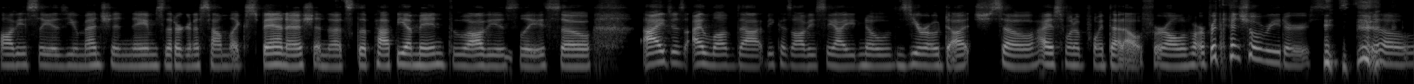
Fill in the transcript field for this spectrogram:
obviously, as you mentioned, names that are going to sound like Spanish, and that's the papiamento, obviously. So I just I love that because obviously I know zero Dutch, so I just want to point that out for all of our potential readers. so,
